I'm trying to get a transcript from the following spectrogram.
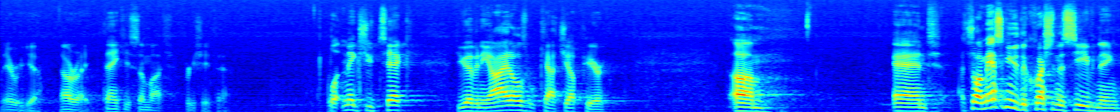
There we go. All right. Thank you so much. Appreciate that. What makes you tick? Do you have any idols? We'll catch up here. Um, and so I'm asking you the question this evening.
